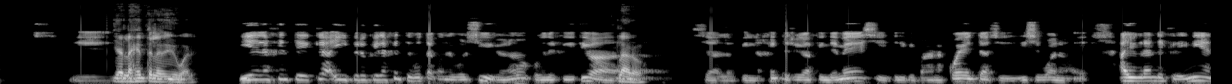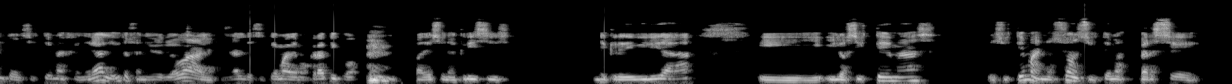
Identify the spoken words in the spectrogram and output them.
Y a la gente le da igual. Y a la gente, claro, y, pero que la gente vota con el bolsillo, ¿no? Porque en definitiva, claro. o sea, lo que la gente llega a fin de mes y tiene que pagar las cuentas y dice, bueno, eh, hay un gran descreimiento del sistema en general, y esto es a nivel global, en general el sistema democrático padece una crisis de credibilidad y, y los sistemas, los sistemas no son sistemas per se,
